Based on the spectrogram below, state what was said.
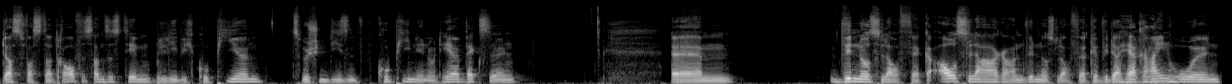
das, was da drauf ist an Systemen, beliebig kopieren, zwischen diesen Kopien hin und her wechseln. Ähm, Windows-Laufwerke auslagern, Windows-Laufwerke wieder hereinholen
